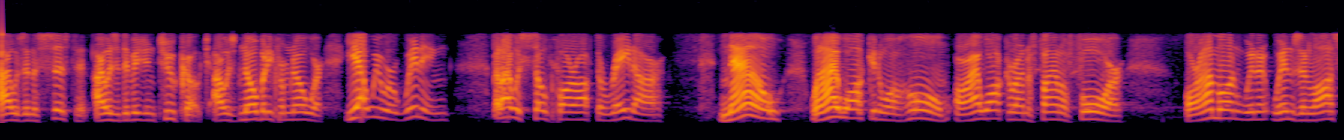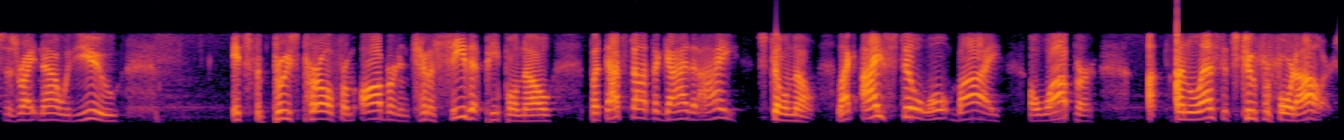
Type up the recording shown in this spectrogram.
I was an assistant. I was a Division two coach. I was nobody from nowhere. Yeah, we were winning, but I was so far off the radar. Now, when I walk into a home or I walk around the Final Four, or I'm on wins and losses right now with you, it's the Bruce Pearl from Auburn and Tennessee that people know, but that's not the guy that I still know. Like I still won't buy a Whopper uh, unless it's two for four dollars.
